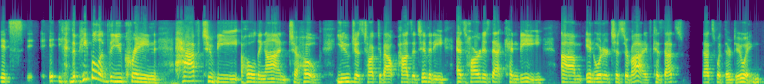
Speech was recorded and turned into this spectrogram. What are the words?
it's it, the people of the Ukraine have to be holding on to hope. You just talked about positivity, as hard as that can be, um, in order to survive, because that's that's what they're doing.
